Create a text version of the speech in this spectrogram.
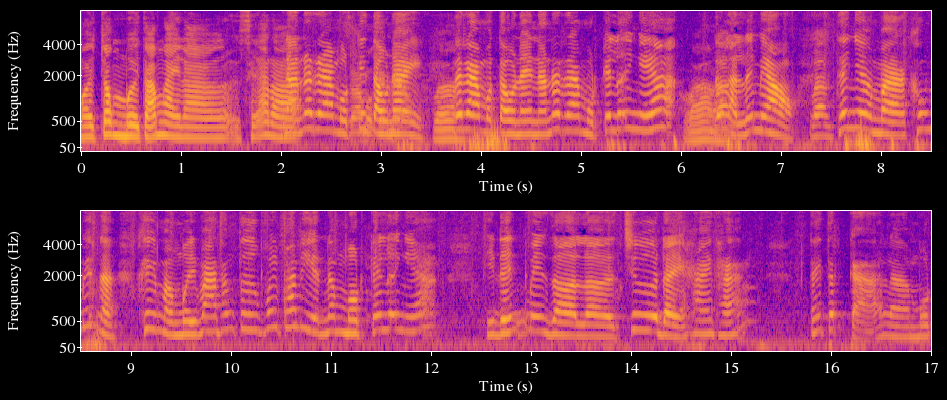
mà trong 18 ngày là sẽ là là nó ra một Ra cái một tàu cái này Vâng. nó ra một tàu này là nó ra một cái lưỡi nghé Vâng. đó là lưỡi mèo. Vâng. Thế nhưng mà không biết là khi mà 13 tháng 4 mới phát hiện ra một cái lưỡi nghé thì đến bây giờ là chưa đầy 2 tháng thấy tất cả là một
